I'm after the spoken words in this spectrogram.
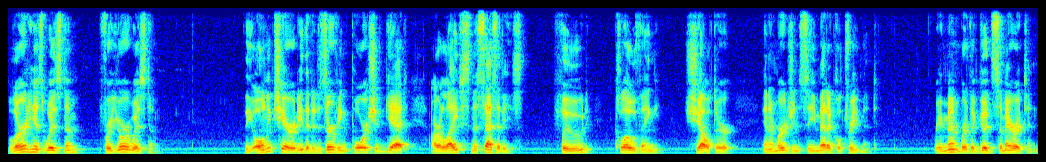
Learn His wisdom for your wisdom. The only charity that a deserving poor should get are life's necessities food, clothing, shelter, and emergency medical treatment. Remember the Good Samaritan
